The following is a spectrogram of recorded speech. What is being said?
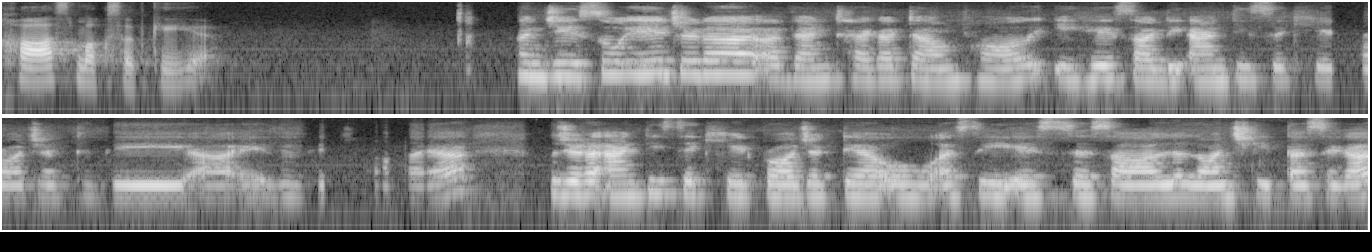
ਖਾਸ ਮਕਸਦ ਕੀ ਹੈ? ਹਾਂਜੀ ਸੋ ਇਹ ਜਿਹੜਾ ਇਵੈਂਟ ਹੈਗਾ ਟਾਊਨ ਹਾਲ ਇਹ ਸਾਡੀ ਐਂਟੀ ਸਿੱਖ ਹੇਟ ਪ੍ਰੋਜੈਕਟ ਦੇ ਇਹਦੇ ਵਿੱਚ ਆਉਂਦਾ ਆ ਸੋ ਜਿਹੜਾ ਐਂਟੀ ਸਿੱਖ ਹੇਟ ਪ੍ਰੋਜੈਕਟ ਆ, ਉਹ ਅਸੀਂ ਇਸ ਸਾਲ ਲਾਂਚ ਕੀਤਾ ਸੀਗਾ।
